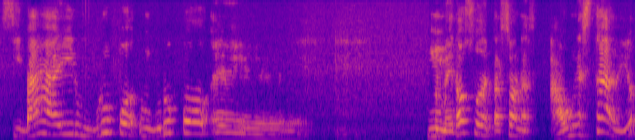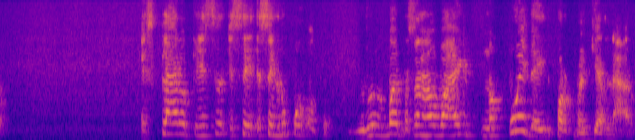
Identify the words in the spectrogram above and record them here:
si va a ir un grupo, un grupo eh, numeroso de personas a un estadio, es claro que ese, ese, ese grupo, grupo de personas no, va a ir, no puede ir por cualquier lado.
